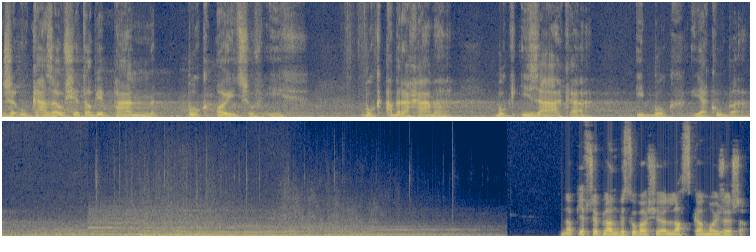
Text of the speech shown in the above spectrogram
że ukazał się Tobie Pan, Bóg ojców ich, Bóg Abrahama, Bóg Izaaka i Bóg Jakuba. Na pierwszy plan wysuwa się laska Mojżesza.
